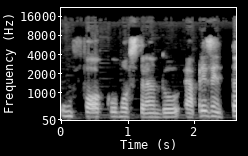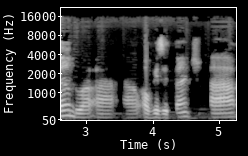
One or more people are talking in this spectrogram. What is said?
um foco mostrando, apresentando a, a, ao visitante a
